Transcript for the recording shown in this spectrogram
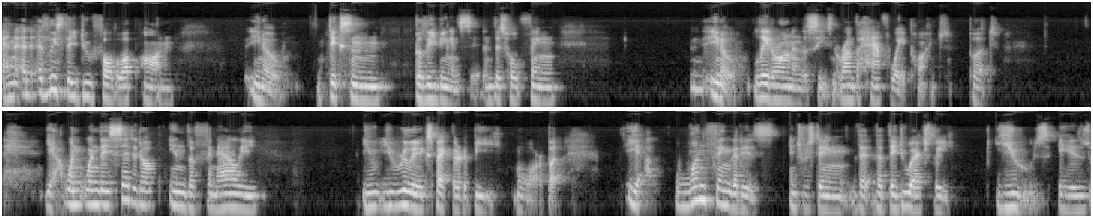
and, and at least they do follow up on you know Dixon believing in Sid and this whole thing you know later on in the season around the halfway point. But yeah when when they set it up in the finale you you really expect there to be more but yeah one thing that is interesting that that they do actually use is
